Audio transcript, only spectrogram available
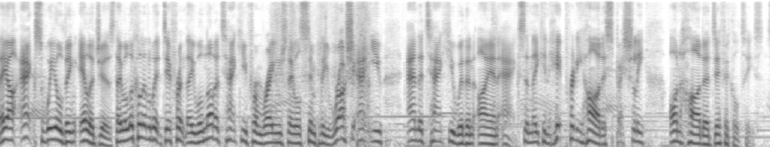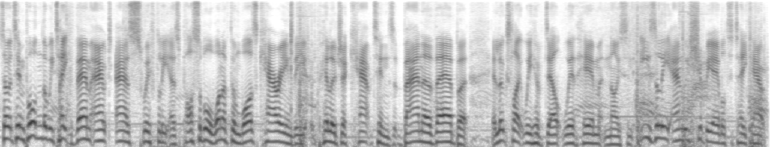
They are axe-wielding Illagers. They will look a little bit different. They will not attack you from range. They will simply rush at you and attack you with an iron axe. And they can hit pretty hard, on harder difficulties. So it's important that we take them out as swiftly as possible. One of them was carrying the Pillager Captain's banner there, but it looks like we have dealt with him nice and easily, and we should be able to take out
